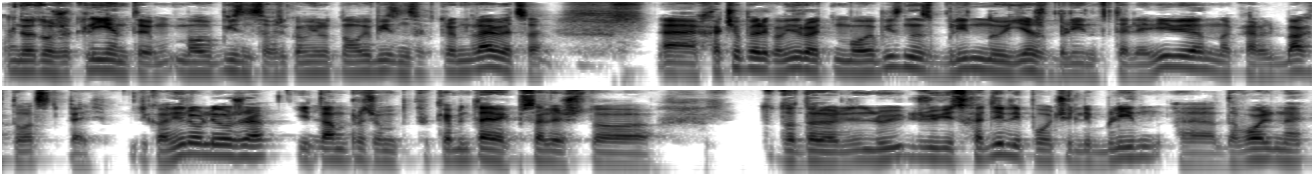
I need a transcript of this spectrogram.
Но это уже клиенты малых бизнесов рекламируют новые бизнесы, которые им нравятся. Э, Хочу порекламировать малый бизнес «Блинную ешь блин» в Тель-Авиве на Карльбах 25. Рекламировали уже, и там причем в комментариях писали, что туда лю- люди сходили, получили блин, э, довольны.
